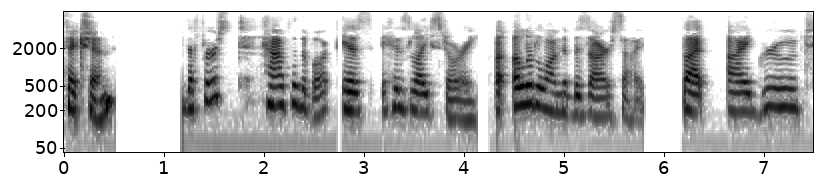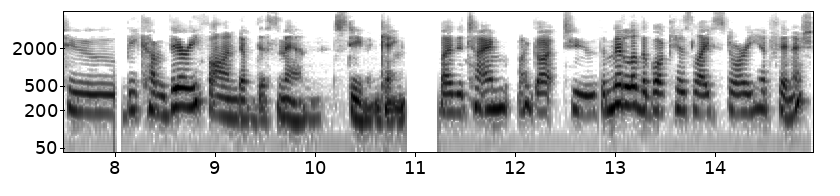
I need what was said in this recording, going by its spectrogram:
fiction. The first half of the book is his life story, a, a little on the bizarre side. But I grew to become very fond of this man, Stephen King. By the time I got to the middle of the book, his life story had finished.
